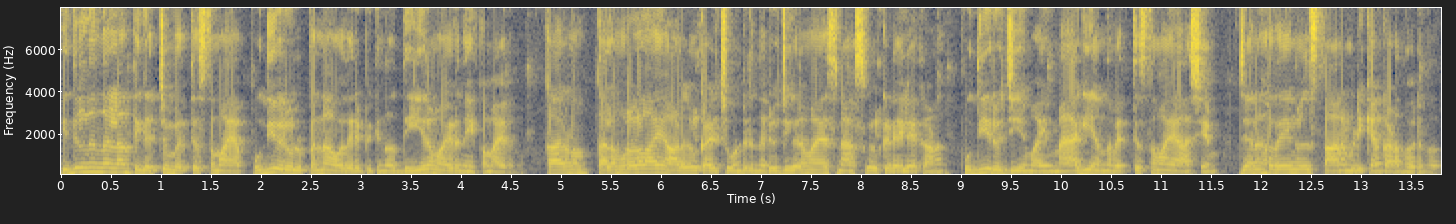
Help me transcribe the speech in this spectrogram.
ഇതിൽ നിന്നെല്ലാം തികച്ചും വ്യത്യസ്തമായ പുതിയൊരു ഉൽപ്പന്നം അവതരിപ്പിക്കുന്നത് ധീരമായൊരു നീക്കമായിരുന്നു. കാരണം തലമുറകളായ ആളുകൾ കഴിച്ചുകൊണ്ടിരുന്ന രുചികരമായ സ്നാക്സുകൾക്കിടയിലേക്കാണ് പുതിയ രുചിയുമായി മാഗി എന്ന വ്യത്യസ്തമായ ആശയം ജനഹൃദയങ്ങളിൽ സ്ഥാനം പിടിക്കാൻ കടന്നു വരുന്നത്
